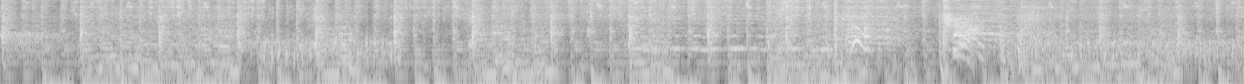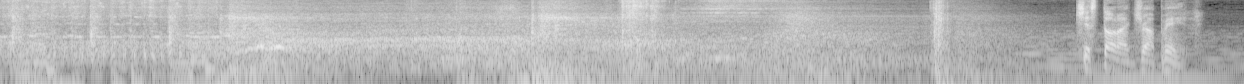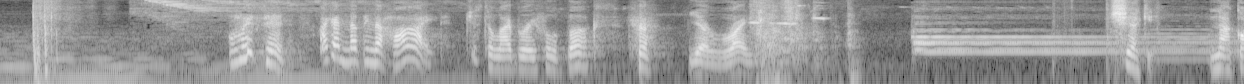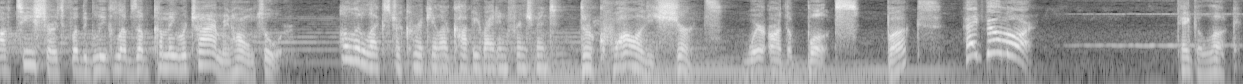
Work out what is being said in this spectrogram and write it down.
Just thought I'd drop in. Listen, I got nothing to hide. Just a library full of books. yeah, right. Check it. Knock off t-shirts for the Glee Club's upcoming retirement home tour. A little extracurricular copyright infringement. They're quality shirts. Where are the books? Books? Hey, Fillmore! Take a look.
